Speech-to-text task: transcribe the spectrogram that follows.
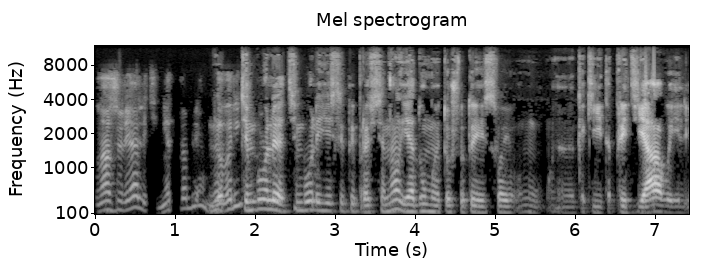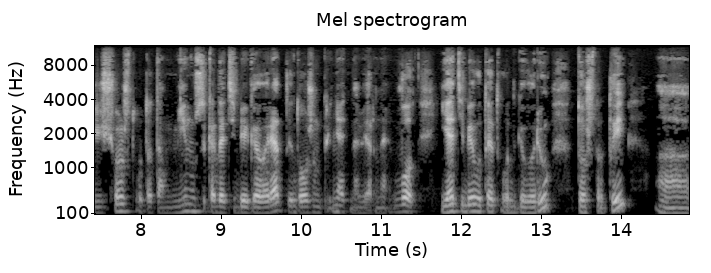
у нас же реалити, нет проблем. Ну, Говори. тем более, тем более, если ты профессионал, я думаю, то, что ты свои, ну, э, какие-то предъявы или еще что-то там, минусы, когда тебе говорят, ты должен принять, наверное. Вот, я тебе вот это вот говорю, то, что ты, а,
